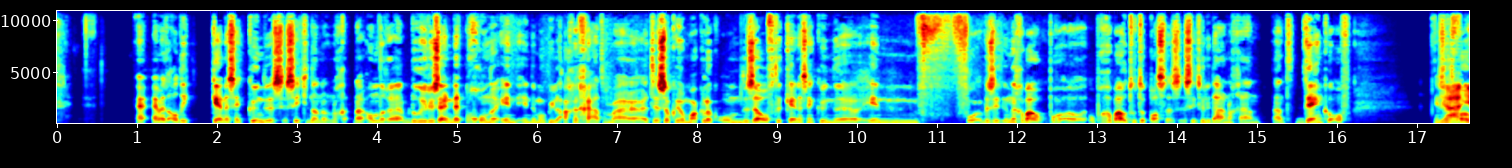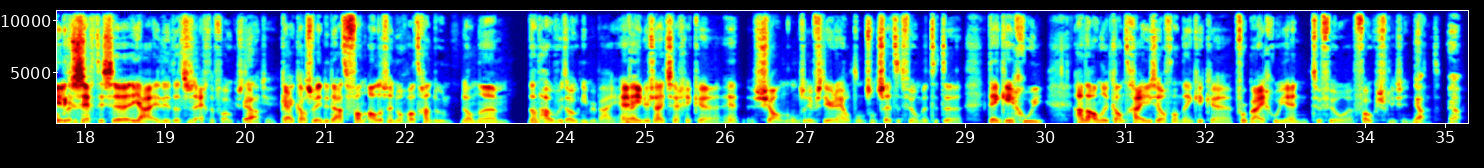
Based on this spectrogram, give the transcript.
En met al die kennis en kundes, zit je dan ook nog naar andere? Ik bedoel, jullie zijn net begonnen in, in de mobiele aggregaten, maar het is ook heel makkelijk om dezelfde kennis en kunde in. Voor, we zitten in een gebouw op, op een gebouw toe te passen. Zitten jullie daar nog aan, aan te denken? Of is het ja, eerlijk gezegd is, eh, ja, dat is echt een focus Ja, dingetje. Kijk, als we inderdaad van alles en nog wat gaan doen, dan, ehm, dan houden we het ook niet meer bij. Hè? Nee. Enerzijds zeg ik, eh hè, Sean, onze investeerder, helpt ons ontzettend veel met het eh, denken in groei. Aan de andere kant ga je jezelf dan denk ik eh, voorbij groeien en te veel focus verliezen inderdaad. ja.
